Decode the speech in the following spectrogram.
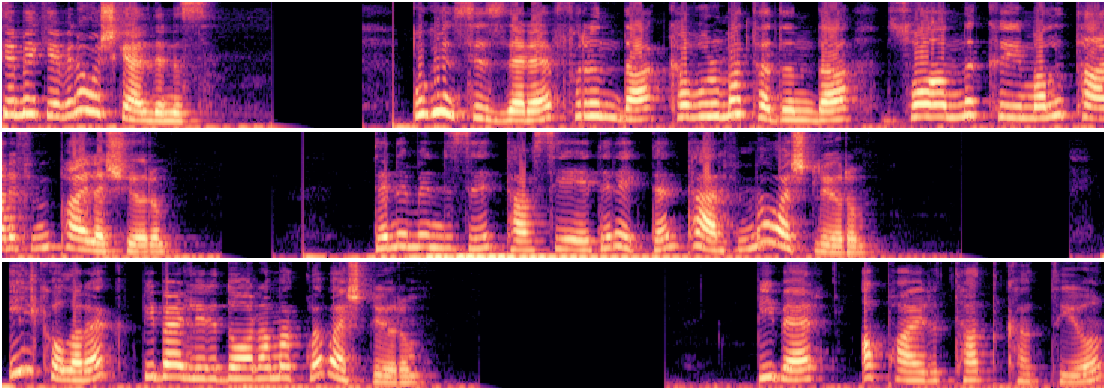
Yemek Evi'ne hoş geldiniz. Bugün sizlere fırında kavurma tadında soğanlı kıymalı tarifimi paylaşıyorum. Denemenizi tavsiye ederekten tarifime başlıyorum. İlk olarak biberleri doğramakla başlıyorum. Biber apayrı tat katıyor.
